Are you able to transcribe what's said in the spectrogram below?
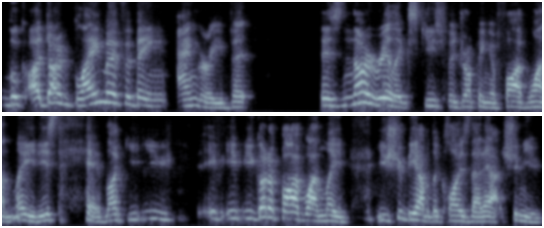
look, I don't blame her for being angry, but there's no real excuse for dropping a 5 1 lead, is there? Like, you, you if, if you got a 5 1 lead, you should be able to close that out, shouldn't you?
